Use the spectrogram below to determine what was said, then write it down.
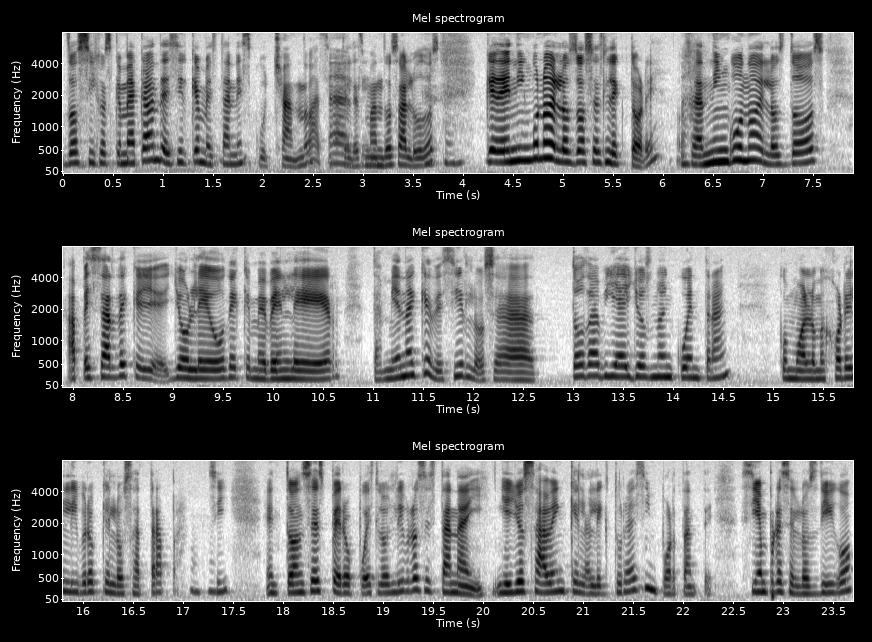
dos, hijos que me acaban de decir que me están escuchando, así que ah, les mando saludos, que de ninguno de los dos es lector, ¿eh? O sea, ninguno de los dos, a pesar de que yo leo, de que me ven leer, también hay que decirlo, o sea, todavía ellos no encuentran como a lo mejor el libro que los atrapa, ¿sí? Entonces, pero pues los libros están ahí y ellos saben que la lectura es importante. Siempre se los digo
